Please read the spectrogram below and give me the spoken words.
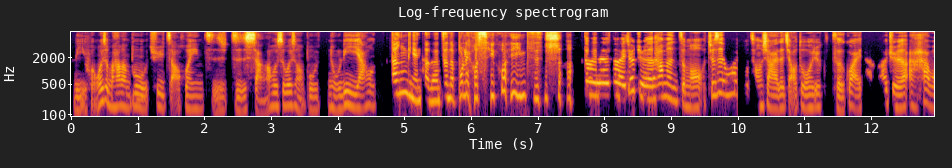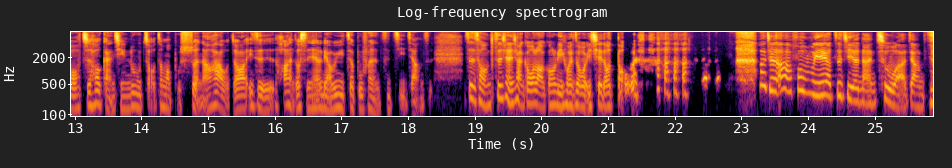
离婚？为什么他们不去找婚姻咨咨商啊？或是为什么不努力呀、啊？或当年可能真的不流行婚姻咨商。对对对，就觉得他们怎么就是因为我从小孩的角度，我会去责怪他，他觉得啊，害我之后感情路走这么不顺，然后害我都要一直花很多时间疗愈这部分的自己，这样子。自从之前想跟我老公离婚之后，我一切都懂了。我觉得啊，父母也有自己的难处啊，这样子。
